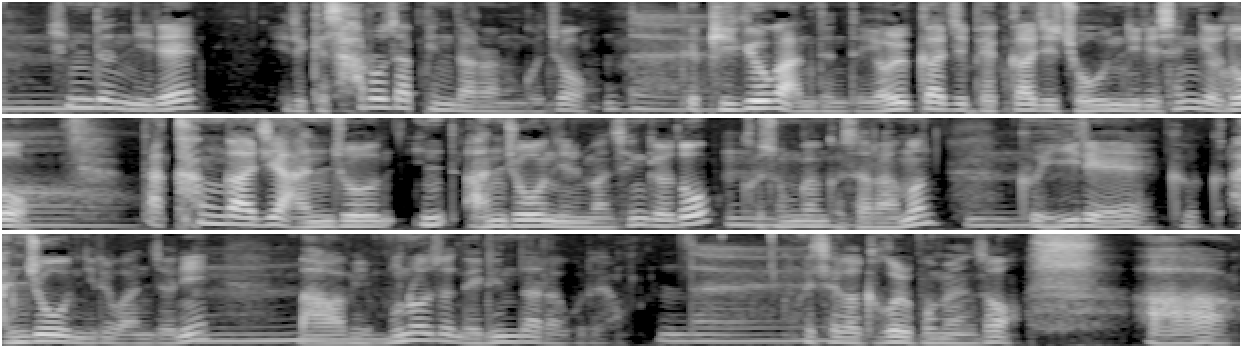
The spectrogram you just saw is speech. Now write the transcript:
음. 힘든 일에 이렇게 사로잡힌다라는 거죠. 네. 그 비교가 안 된대. 열 가지, 백 가지 좋은 일이 생겨도 어. 딱한 가지 안 좋은 인- 안 좋은 일만 생겨도 음. 그 순간 그 사람은 음. 그 일에 그 안 좋은 일에 완전히 음. 마음이 무너져 내린다라고 그래요. 네. 제가 그걸 보면서 아,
